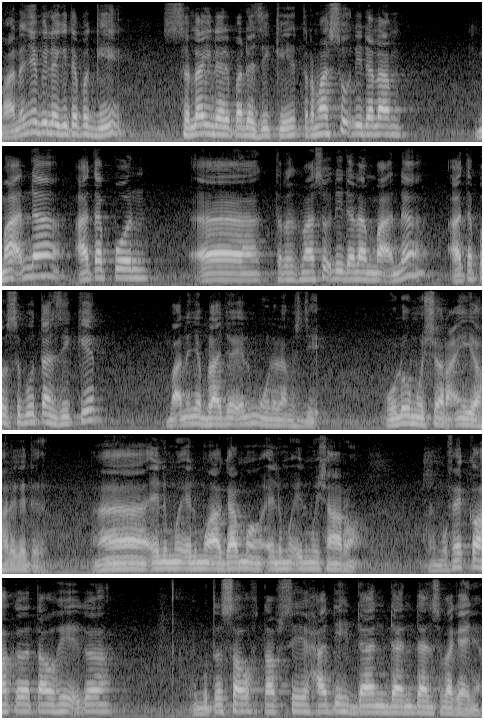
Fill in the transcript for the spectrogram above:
Maknanya bila kita pergi selain daripada zikir termasuk di dalam makna ataupun uh, termasuk di dalam makna ataupun sebutan zikir maknanya belajar ilmu dalam masjid. Ulum syar'iyah dia kata. Ha, ilmu-ilmu agama, ilmu-ilmu syarak. Ilmu fiqh ke, tauhid ke, ilmu tasawuf, tafsir, hadis dan dan dan sebagainya.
